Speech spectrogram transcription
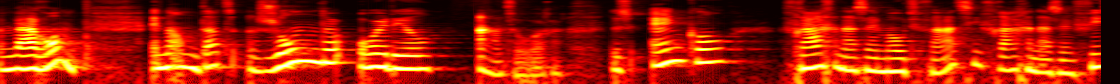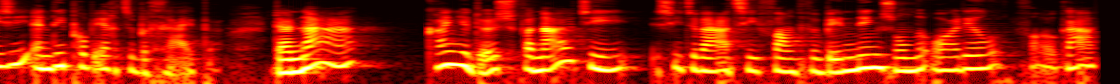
En waarom? En dan dat zonder oordeel aan te horen. Dus enkel Vragen naar zijn motivatie, vragen naar zijn visie en die proberen te begrijpen. Daarna kan je dus vanuit die situatie van verbinding zonder oordeel van elkaar,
